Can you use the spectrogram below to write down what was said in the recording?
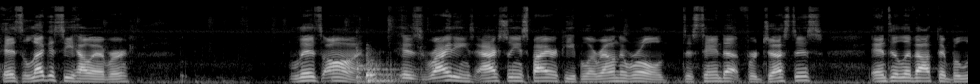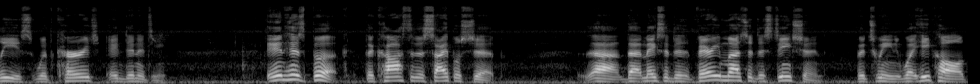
His legacy, however, lives on. His writings actually inspire people around the world to stand up for justice and to live out their beliefs with courage and dignity. In his book, The Cost of Discipleship, uh, that makes a very much a distinction between what he called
